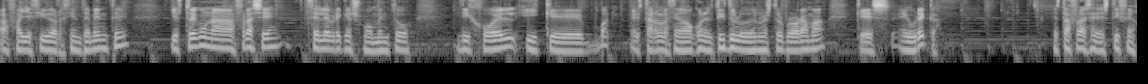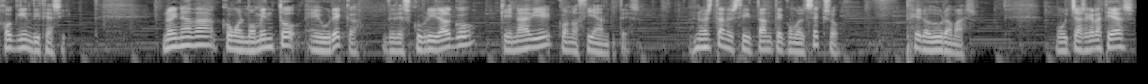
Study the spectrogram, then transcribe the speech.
ha fallecido recientemente. Y os traigo una frase célebre que en su momento dijo él y que bueno, está relacionado con el título de nuestro programa, que es Eureka. Esta frase de Stephen Hawking dice así, no hay nada como el momento Eureka de descubrir algo que nadie conocía antes. No es tan excitante como el sexo, pero dura más. Muchas gracias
